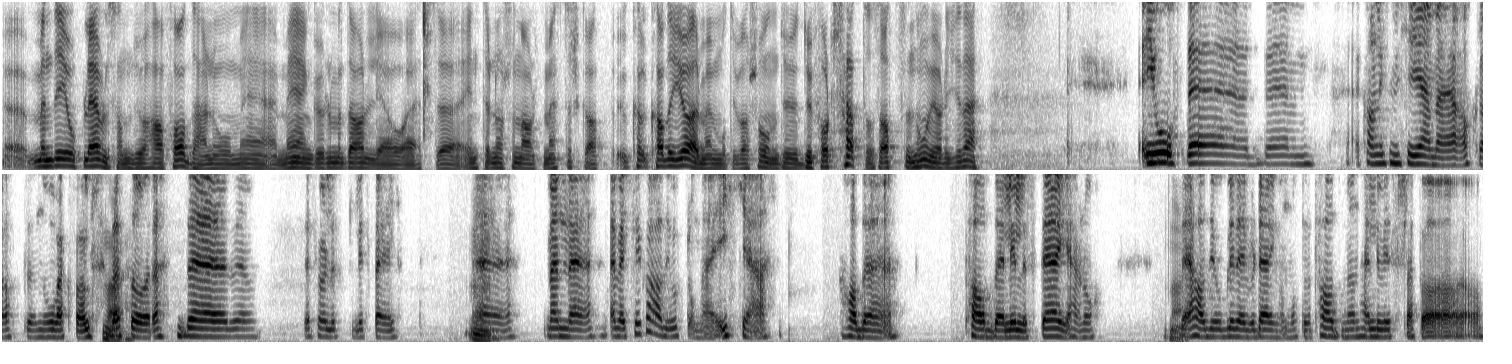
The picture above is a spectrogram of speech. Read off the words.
Eh, Men de opplevelsene du har fått her nå med, med en gullmedalje og et uh, internasjonalt mesterskap, hva, hva det gjør med motivasjonen? Du, du fortsetter å satse nå, gjør du ikke det? Jo, det, det Jeg kan liksom ikke gi meg akkurat nå, i hvert fall. Nei. Dette året. Det, det, det føles litt feil. Mm. Eh, men eh, jeg vet ikke hva jeg hadde gjort om jeg ikke hadde tatt det lille steget her nå. Nei. Det hadde jo blitt en vurdering å måtte tatt, men heldigvis slipper å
